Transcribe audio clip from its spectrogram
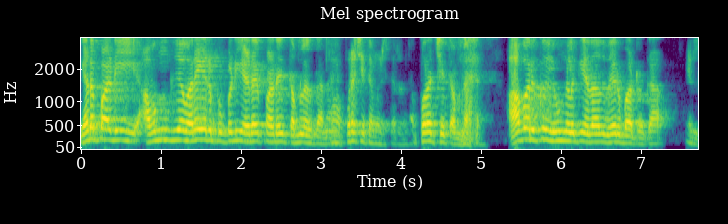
எடப்பாடி அவங்க வரையறுப்புப்படி எடப்பாடி தமிழர் தானே? புரட்சி தமிழ் சார் புரட்சி தமிழர். அவருக்கும் இவங்களுக்கும் ஏதாவது வேறுபாடு இருக்கா? இல்ல.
